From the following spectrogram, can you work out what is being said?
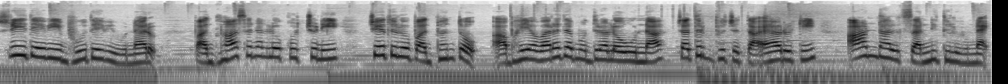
శ్రీదేవి భూదేవి ఉన్నారు. పద్మాసనంలో కూర్చుని చేతిలో పద్మంతో అభయవరద ముద్రలో ఉన్న చతుర్భుజ తయారుకి ఆండాల్ సన్నిధులు ఉన్నాయి.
